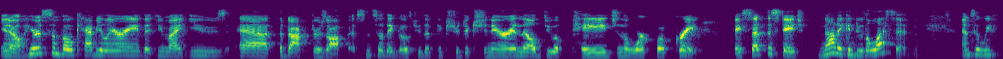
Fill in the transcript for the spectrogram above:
you know, here's some vocabulary that you might use at the doctor's office. And so they go through the picture dictionary and they'll do a page in the workbook. Great. They set the stage. Now they can do the lesson. And so we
